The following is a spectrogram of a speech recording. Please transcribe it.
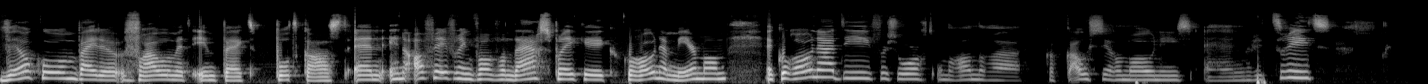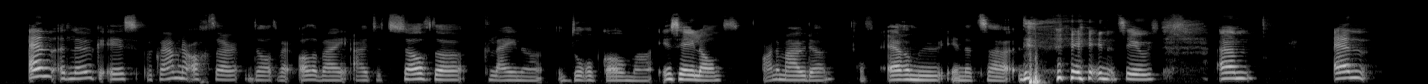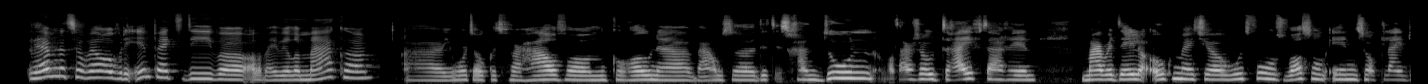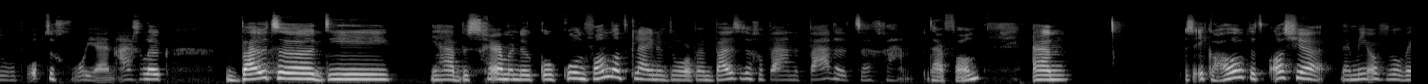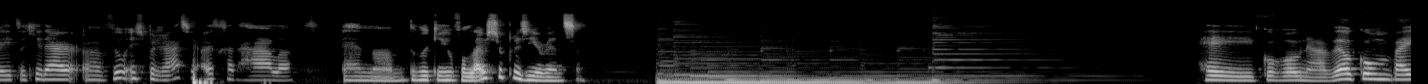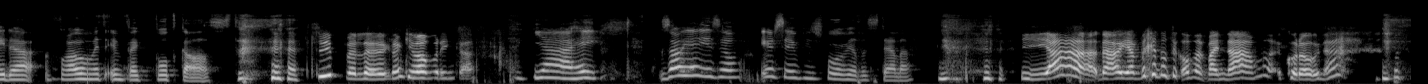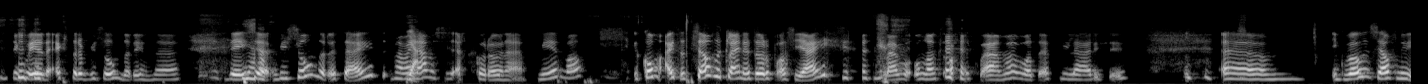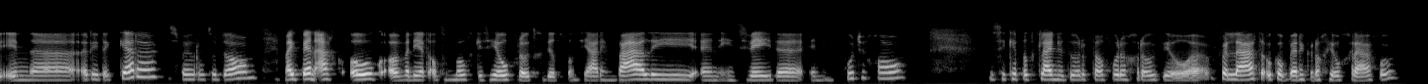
Welkom bij de Vrouwen met Impact podcast. En in de aflevering van vandaag spreek ik Corona Meerman. En Corona die verzorgt onder andere cacao-ceremonies en retreats. En het leuke is, we kwamen erachter dat wij allebei uit hetzelfde kleine dorp komen in Zeeland, Arnhemuiden of Ermu in het, uh, in het Zeeuws. Um, en we hebben het zowel over de impact die we allebei willen maken. Uh, je hoort ook het verhaal van corona, waarom ze dit is gaan doen, wat haar zo drijft daarin. Maar we delen ook met je hoe het voor ons was om in zo'n klein dorp op te groeien. En eigenlijk buiten die ja, beschermende kokon van dat kleine dorp en buiten de gebaande paden te gaan daarvan. Um, dus ik hoop dat als je daar meer over wil weten, dat je daar uh, veel inspiratie uit gaat halen. En uh, dan wil ik je heel veel luisterplezier wensen. Hey corona, welkom bij de Vrouwen met Impact podcast. Superleuk, dankjewel Marinka. Ja, hey, zou jij jezelf eerst even voor willen stellen? ja, nou ja, het begint natuurlijk al met mijn naam, corona. Dat is natuurlijk weer extra bijzonder in uh, deze bijzondere tijd. Maar mijn naam is dus echt Corona Meerman. Ik kom uit hetzelfde kleine dorp als jij, waar we onlangs achter kwamen, wat echt hilarisch is. Um, ik woon zelf nu in uh, Ridderkerk, dus bij Rotterdam. Maar ik ben eigenlijk ook, wanneer het altijd mogelijk is, heel groot gedeelte van het jaar in Bali en in Zweden en in Portugal. Dus ik heb dat kleine dorp wel voor een groot deel uh, verlaten, ook al ben ik er nog heel graag hoor.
